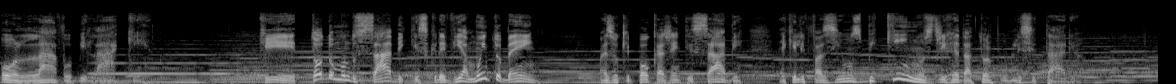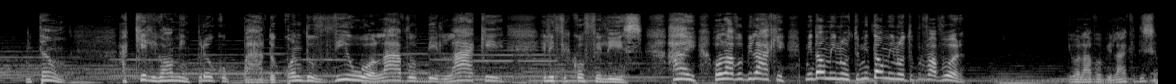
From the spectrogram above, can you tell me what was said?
Olavo Bilac, que todo mundo sabe que escrevia muito bem, mas o que pouca gente sabe é que ele fazia uns biquinhos de redator publicitário. Então, Aquele homem preocupado, quando viu Olavo Bilac, ele ficou feliz. Ai, Olavo Bilac, me dá um minuto, me dá um minuto, por favor. E Olavo Bilac disse:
